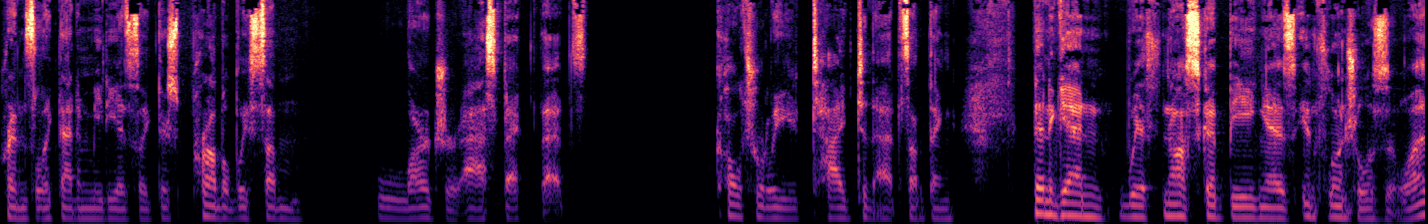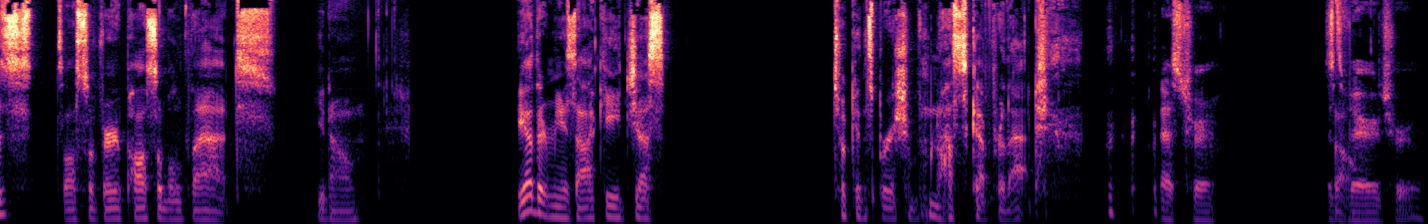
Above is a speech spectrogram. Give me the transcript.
trends like that in media, it's like there's probably some larger aspect that's culturally tied to that something. Then again, with Nausicaa being as influential as it was, it's also very possible that you know the other Miyazaki just took inspiration from Nausicaa for that. That's true. That's So- very true.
